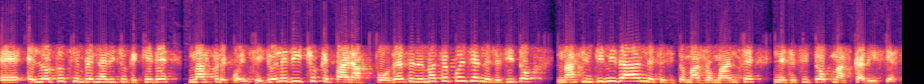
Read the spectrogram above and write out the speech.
eh, el otro siempre me ha dicho que quiere más frecuencia. Yo le he dicho que para poder tener más frecuencia necesito más intimidad, necesito más romance, necesito más caricias.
